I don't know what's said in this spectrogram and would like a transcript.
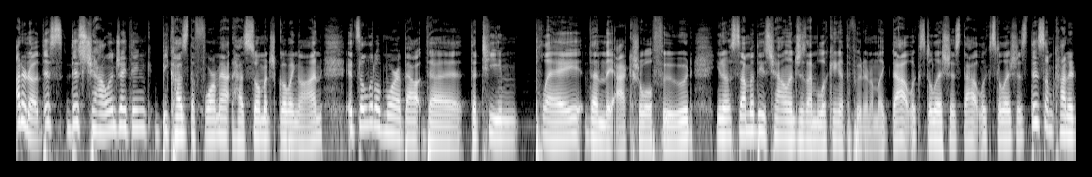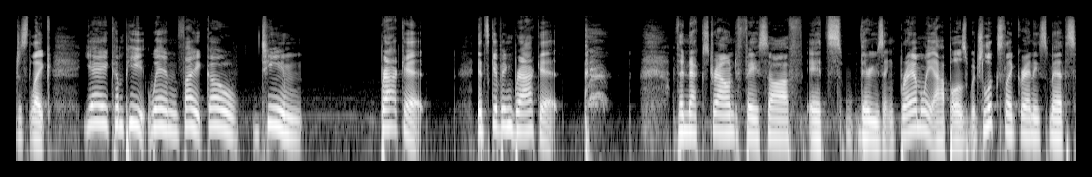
I don't know this this challenge i think because the format has so much going on it's a little more about the the team play than the actual food. You know, some of these challenges I'm looking at the food and I'm like, that looks delicious, that looks delicious. This I'm kind of just like, yay, compete, win, fight, go, team, bracket. It's giving bracket. the next round face off it's they're using bramley apples which looks like granny smith's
